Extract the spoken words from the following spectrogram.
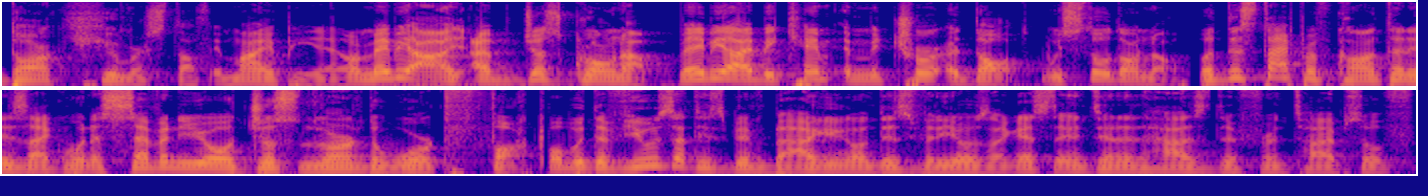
dark humor stuff in my opinion or maybe I, i've just grown up maybe i became a mature adult we still don't know but this type of content is like when a seven year old just learned the word fuck but with the views that he's been bagging on these videos i guess the internet has different types of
